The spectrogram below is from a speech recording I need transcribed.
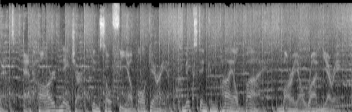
at Hard Nature in Sofia, Bulgaria. Mixed and compiled by Mario Ranieri.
